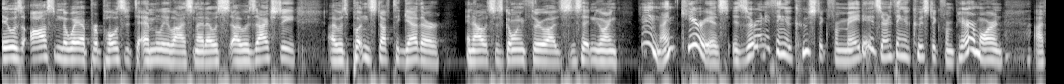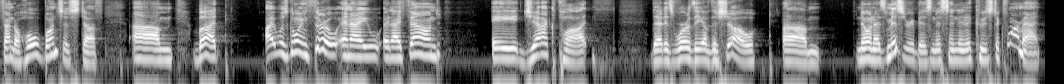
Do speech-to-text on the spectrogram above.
it was awesome the way I proposed it to Emily last night. I was I was actually I was putting stuff together and I was just going through. I was just sitting going, hmm, I'm curious. Is there anything acoustic from Mayday? Is there anything acoustic from Paramore? And I found a whole bunch of stuff. Um, but I was going through and I and I found a jackpot that is worthy of the show, um, known as Misery Business in an acoustic format.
